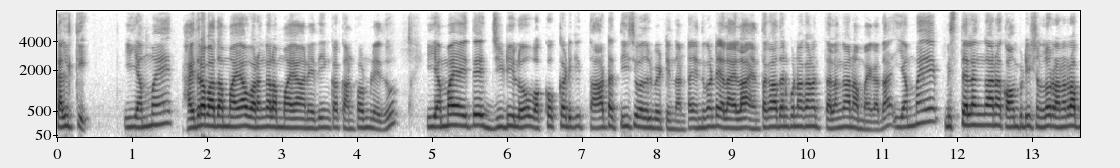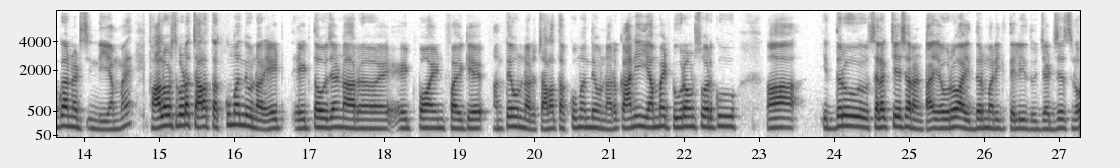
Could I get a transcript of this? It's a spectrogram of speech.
కల్కి ఈ అమ్మాయి హైదరాబాద్ అమ్మాయ వరంగల్ అమ్మాయ అనేది ఇంకా కన్ఫర్మ్ లేదు. ఈ అమ్మాయి అయితే జీడీలో ఒక్కొక్కడికి తాట తీసి వదిలిపెట్టిందంట. ఎందుకంటే ఎలా ఎలా ఎంత కాదనుకున్నా కానీ తెలంగాణ అమ్మాయి కదా. ఈ అమ్మాయి మిస్ తెలంగాణ కాంపిటీషన్లో రన్నర్గా నడిచింది ఈ అమ్మాయి. ఫాలోవర్స్ కూడా చాలా తక్కువ మంది ఉన్నారు. Eight eight thousand or eight point five K అంతే ఉన్నారు. చాలా తక్కువ మందే ఉన్నారు. కానీ ఈ అమ్మాయి టూ రౌండ్స్ వరకు ఇద్దరు సెలెక్ట్ చేశారంట. ఎవరో ఆ ఇద్దరు మరి తెలియదు జడ్జెస్లో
